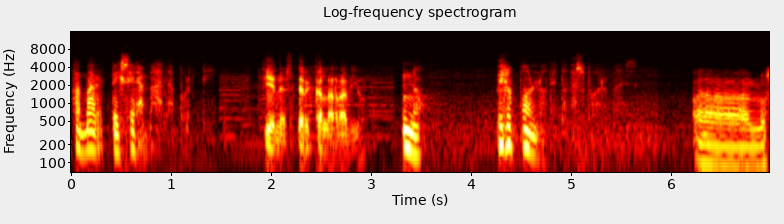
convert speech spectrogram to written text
Amarte y ser amada por ti. ¿Tienes cerca la radio? No, pero ponlo de todas formas. A los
